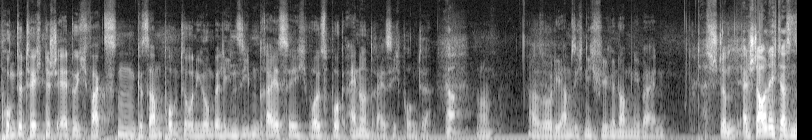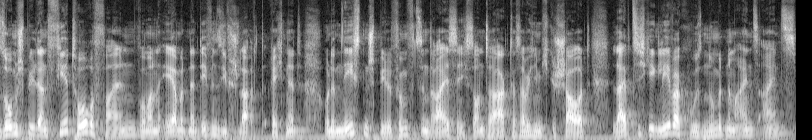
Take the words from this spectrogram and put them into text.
punktetechnisch eher durchwachsen. Gesamtpunkte Union Berlin 37, Wolfsburg 31 Punkte. Ja. ja. Also die haben sich nicht viel genommen, die beiden. Das stimmt. Erstaunlich, dass in so einem Spiel dann vier Tore fallen, wo man eher mit einer Defensivschlacht rechnet. Und im nächsten Spiel, 15.30 Sonntag, das habe ich nämlich geschaut, Leipzig gegen Leverkusen nur mit einem 1-1.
